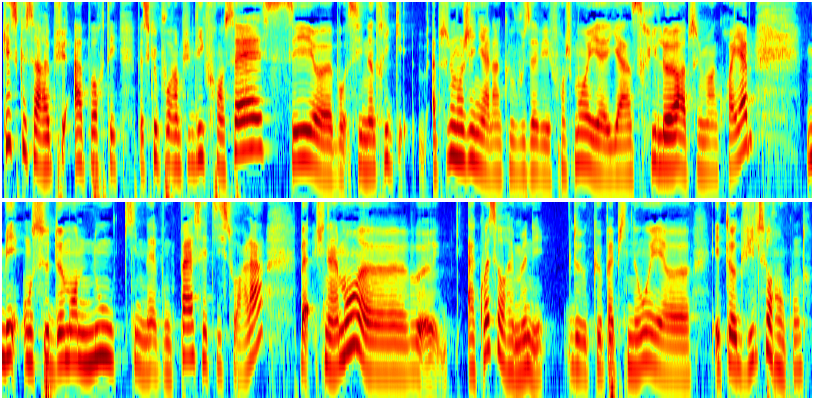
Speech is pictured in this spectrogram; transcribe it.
Qu'est-ce que ça aurait pu apporter? Parce que pour un public français, c'est bon, une intrigue absolument géniale hein, que vous avez. Franchement, il y, a, y, a, un thriller absolument incroyable. Mais on se demande, nous, qui n'avons pas cette histoire-là, bah, finalement, à quoi ça aurait mené de, que Papineau et, et Tocqueville se rencontrent?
